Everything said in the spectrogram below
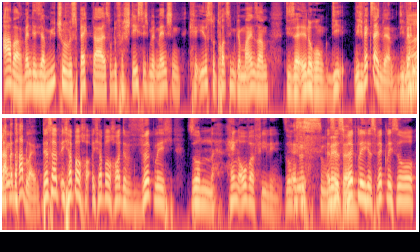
Aber wenn dieser Mutual Respect da ist und du verstehst dich mit Menschen, kreierst du trotzdem gemeinsam diese Erinnerungen, die nicht weg sein werden. Die werden Nein. lange da bleiben. Deshalb, ich habe auch, ich habe auch heute wirklich so ein Hangover-Feeling. So Es wie, ist so es wild, ist ja. wirklich, es ist wirklich so.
